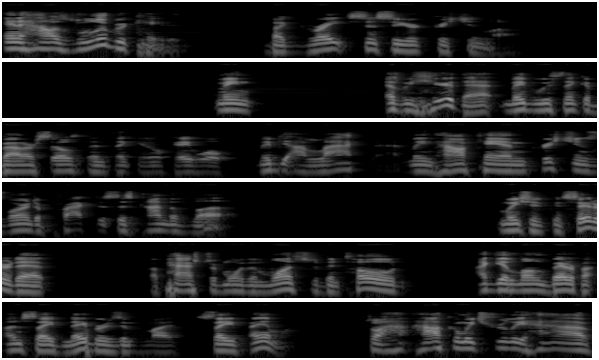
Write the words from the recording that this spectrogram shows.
and how it's lubricated by great, sincere Christian love. I mean, as we hear that, maybe we think about ourselves then thinking, okay, well, maybe I lack that. I mean, how can Christians learn to practice this kind of love? We should consider that a pastor more than once has been told, I get along better with my unsaved neighbors than with my saved family. So how can we truly have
